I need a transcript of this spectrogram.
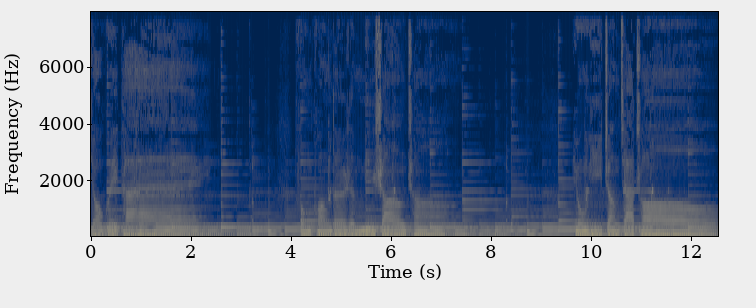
叫柜台，疯狂的人民商场，用一张假钞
